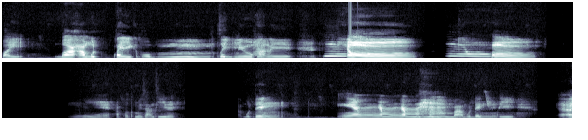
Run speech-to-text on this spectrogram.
ปล่อย บาฮามุดไปครับผมซิ่งเร็วมากเลยโอ้โอ้นี่ยครับผมมีสามทีเลยบามุดเด้งแงมแงมแงมบามุดเด้งหนึ่งทีไอ้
